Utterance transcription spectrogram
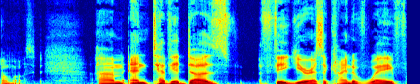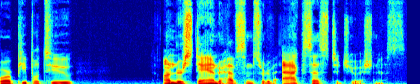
almost. Um, and Tevye does figure as a kind of way for people to understand or have some sort of access to Jewishness.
